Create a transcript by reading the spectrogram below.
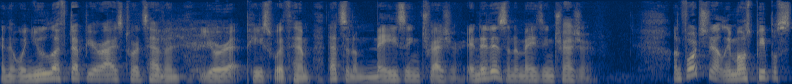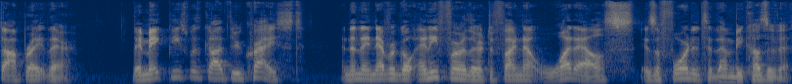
And that when you lift up your eyes towards heaven, you're at peace with Him. That's an amazing treasure. And it is an amazing treasure. Unfortunately, most people stop right there. They make peace with God through Christ, and then they never go any further to find out what else is afforded to them because of it.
